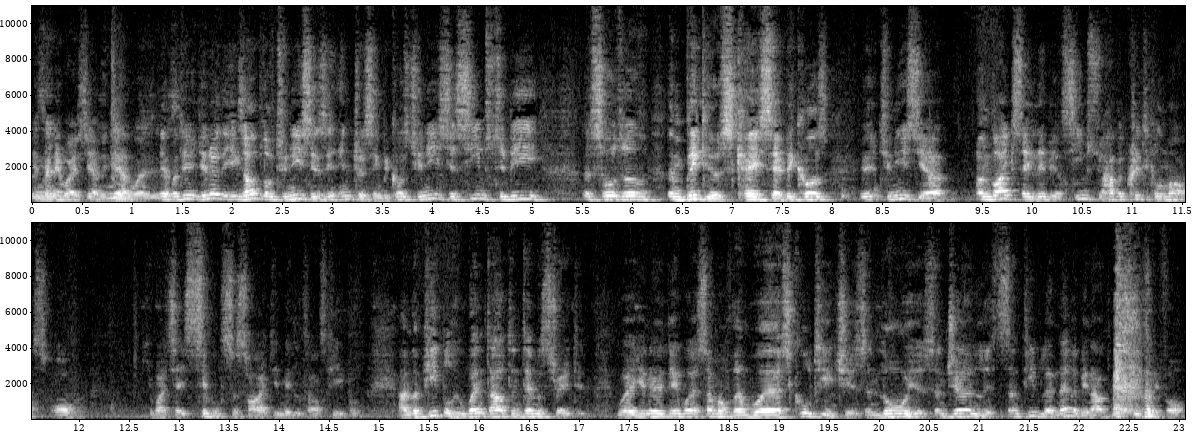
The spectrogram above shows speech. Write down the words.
In many ways, yeah. In yeah. Many ways, yes. yeah, but you know, the example of Tunisia is interesting because Tunisia seems to be a sort of ambiguous case here because uh, Tunisia, unlike, say, Libya, seems to have a critical mass of you might say, civil society, middle class people. And the people who went out and demonstrated where you know they were some of them were school teachers and lawyers and journalists and people who had never been out in the streets before.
